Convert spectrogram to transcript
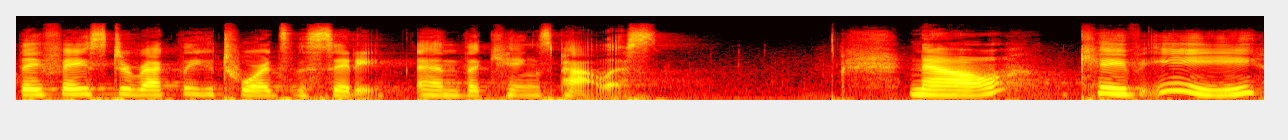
They face directly towards the city and the king's palace. Now, Cave E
